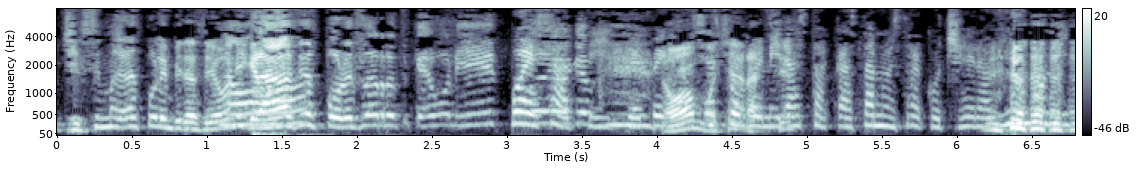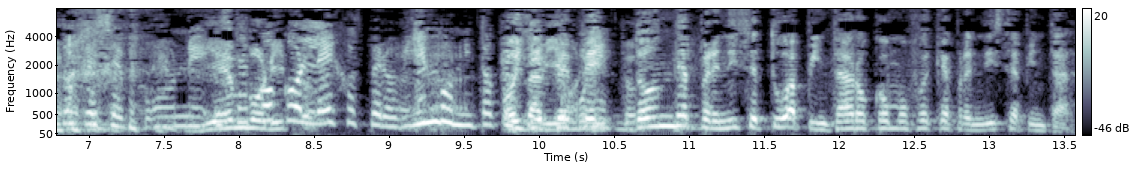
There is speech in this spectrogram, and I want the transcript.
Muchísimas gracias por la invitación No. y gracias por esa res- qué bonito. Pues a ti, Pepe, No, gracias por gracias. venir hasta acá, hasta nuestra cochera. Bien bonito que se pone. Bien Está bonito. poco lejos, pero bien bonito que Oye, se Pepe, pone. ¿dónde aprendiste tú a pintar o cómo fue que aprendiste a pintar?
